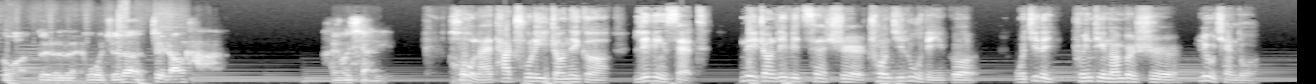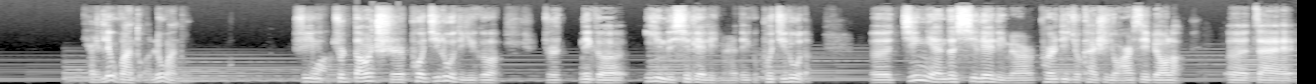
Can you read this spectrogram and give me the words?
错，对对对，我觉得这张卡很有潜力。后来他出了一张那个 Living Set，那张 Set 是创纪录的一个，我记得 Printing Number 是六千多，还是六万多？六万多，是一就是当时破纪录的一个，就是那个印的系列里面的一个破纪录的。呃，今年的系列里面 p e r d y 就开始有 RC 标了。呃，在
